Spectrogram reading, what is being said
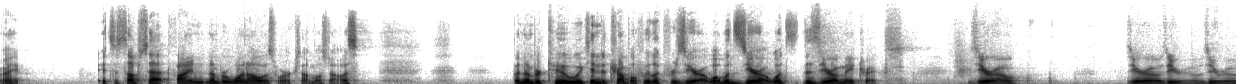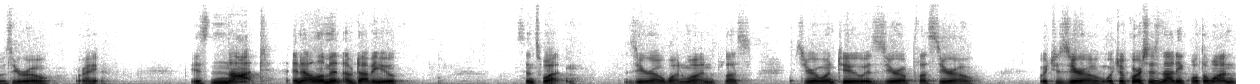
Right? It's a subset, fine. Number one always works, almost always. But number two, we get into trouble if we look for zero. What would zero, what's the zero matrix? Zero 0, 0, 0, 0, right, is not an element of W, since what? 0, 1, 1 plus 0, 1, 2 is 0 plus 0, which is 0, which of course is not equal to 1,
